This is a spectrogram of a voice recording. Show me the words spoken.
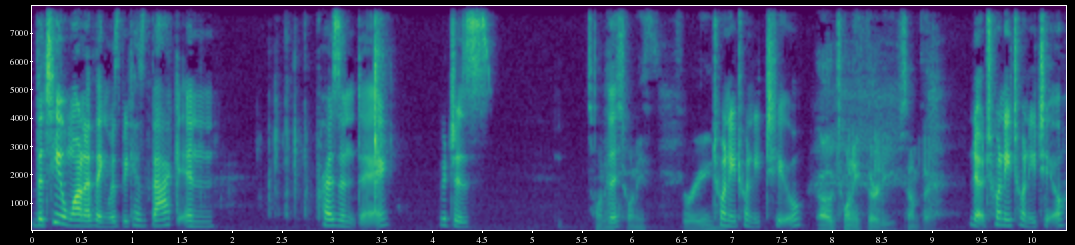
the tijuana thing was because back in present day which is 2023? 2022 Oh, 2030 something. no 2022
